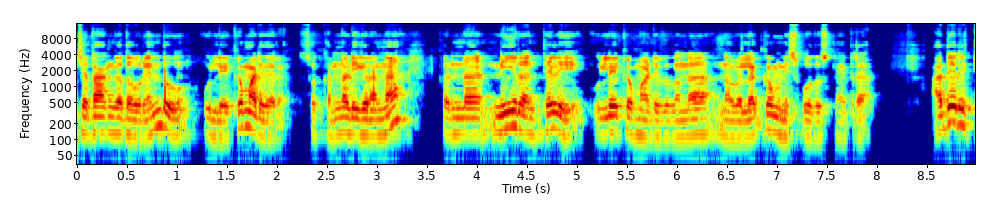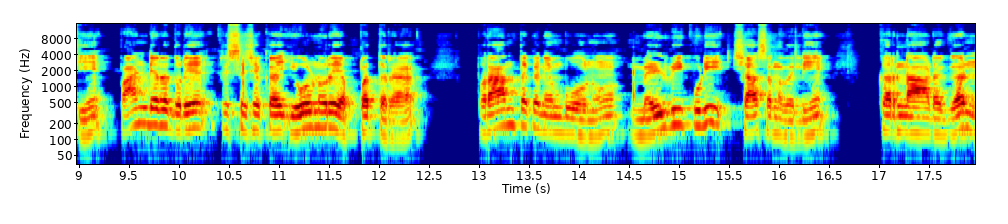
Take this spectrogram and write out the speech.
ಜನಾಂಗದವರೆಂದು ಉಲ್ಲೇಖ ಮಾಡಿದ್ದಾರೆ. ಸೊ ಕನ್ನಡಿಗರನ್ನು ಕನ್ನಡೀರ್ ಅಂಥೇಳಿ ಉಲ್ಲೇಖ ಮಾಡಿರೋದನ್ನ ನಾವೆಲ್ಲ ಗಮನಿಸ್ಬೋದು ಸ್ನೇಹಿತರೆ. ಅದೇ ರೀತಿ ಪಾಂಡ್ಯರ ದೊರೆ ಕ್ರಿಸ್ತಶಕ ಏಳ್ನೂರ ಎಪ್ಪತ್ತರ ಪರಾಂತಕನೆಂಬುವನು ಮೆಳ್ವಿಕುಡಿ ಶಾಸನದಲ್ಲಿ ಕರ್ನಾಡಗನ್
